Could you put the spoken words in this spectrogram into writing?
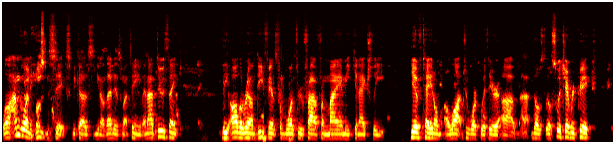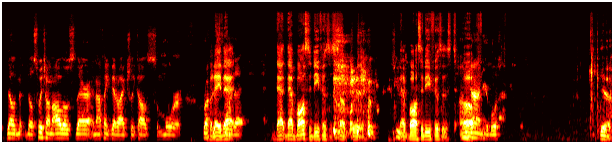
Well, I'm going to Heat and six because you know that is my team, and I do think the all-around defense from one through five from Miami can actually give Tatum a lot to work with here. Uh, uh they'll they'll switch every pick. They'll they'll switch on all those there, and I think that'll actually cause some more ruckus but hey, that, that that that Boston defense is tough. that Boston defense is tough. I'm dying here, boys. Yeah.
